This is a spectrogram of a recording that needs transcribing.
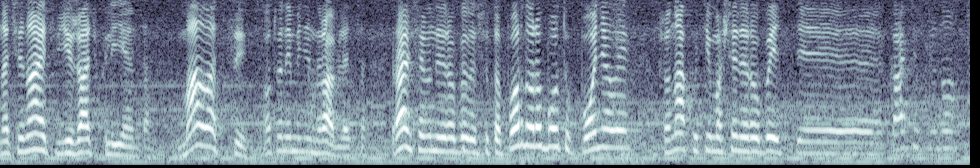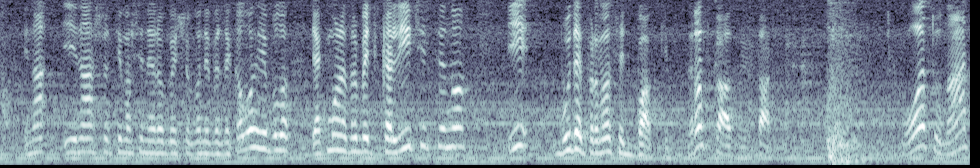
починають в'їжджати в клієнта. Молодці, от вони мені нравляться. Раніше вони робили всю топорну роботу, поняли, що нахуй ті машини робити е, качественно, і на, і на що ці машини робити, щоб вони без екології було, як можна зробити качественно і буде приносити бабки. Розказую, так. От у нас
